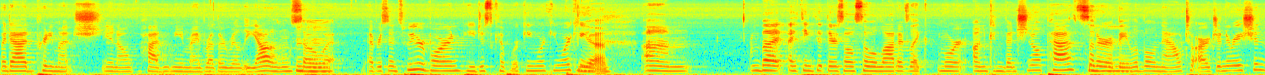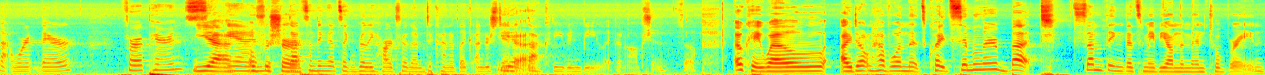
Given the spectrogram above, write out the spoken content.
My dad pretty much, you know, had me and my brother really young. So mm-hmm. ever since we were born, he just kept working, working, working. Yeah. Um, but I think that there's also a lot of like more unconventional paths that mm-hmm. are available now to our generation that weren't there for our parents. Yeah. Oh, and oh, for sure. That's something that's like really hard for them to kind of like understand yeah. that that could even be like an option. So. Okay, well, I don't have one that's quite similar, but something that's maybe on the mental brain.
